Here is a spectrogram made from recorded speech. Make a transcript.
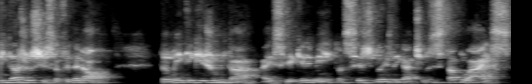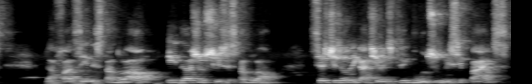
e da Justiça Federal. Também tem que juntar a esse requerimento as certidões negativas estaduais, da Fazenda Estadual e da Justiça Estadual. Certidão negativa de tributos municipais.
